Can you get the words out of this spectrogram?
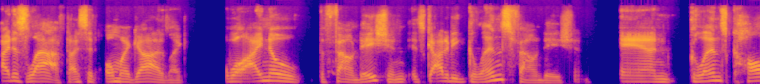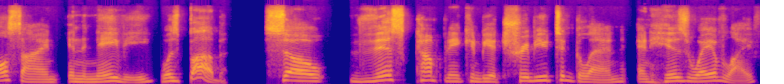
I just laughed. I said, "Oh my god!" Like, well, I know the foundation. It's got to be Glenn's foundation, and Glenn's call sign in the Navy was Bub. So this company can be a tribute to Glenn and his way of life,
